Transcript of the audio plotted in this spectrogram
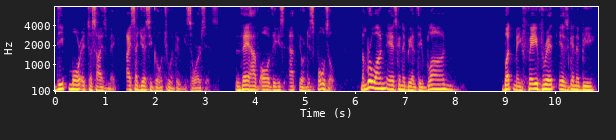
deep more into Seismic, I suggest you go to the resources. They have all these at your disposal. Number one is going to be the blog, but my favorite is going to be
